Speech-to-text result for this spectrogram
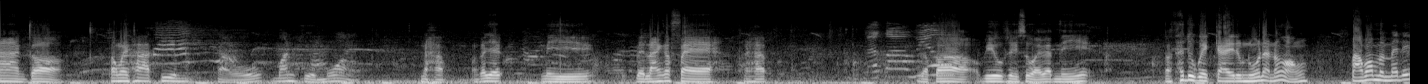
น่านก็ต้องไม่พลาดที่แถวม่อนกิ่วม่วงนะครับ มันก็จะมีเป็นร้านกาแฟ นะครับแล้วก็แล้วก็วิวสวยๆแบบนี้แล้วถ้าดูไกลๆตรงนู้นน่ะน้องอ๋องปาว่ามันไม่ได้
